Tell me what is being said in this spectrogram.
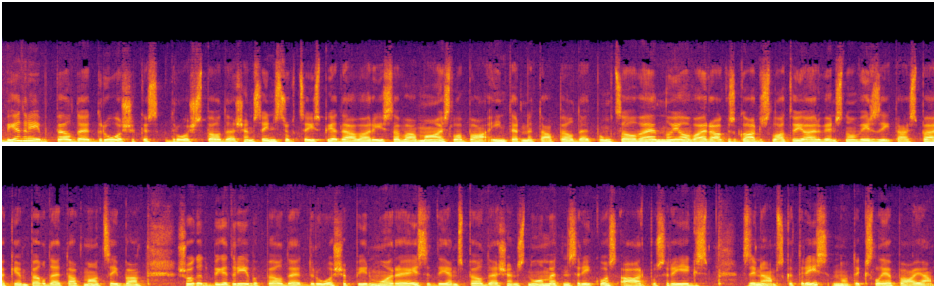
Biedrība Peldēt droši, kas drošas peldēšanas instrukcijas piedāvā arī savā mājaslapā internetā peldēt.lv, nu jau vairākus gadus Latvijā ir viens no virzītāju spēkiem peldēt apmācībā. Šogad biedrība Peldēt droši pirmo reizi dienas peldēšanas nometnes rīkos ārpus Rīgas. Zināms, ka trīs notiks Liepājā.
